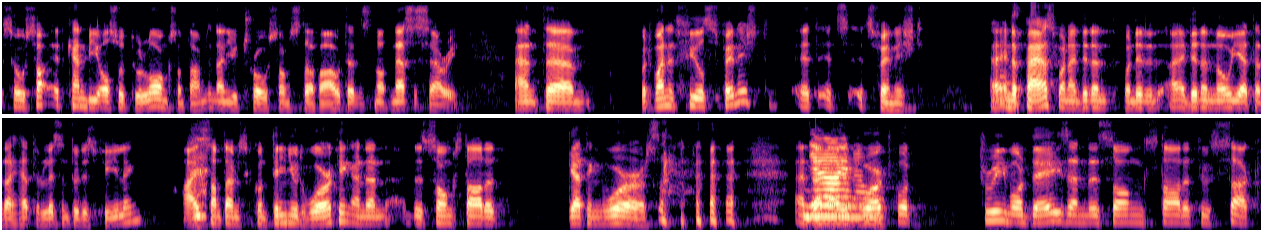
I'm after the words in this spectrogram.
so, so it can be also too long sometimes and then you throw some stuff out that is not necessary and um, but when it feels finished, it, it's it's finished. Uh, in the past, when I didn't when did I didn't know yet that I had to listen to this feeling, I sometimes continued working, and then the song started getting worse. and Yeah, then I, know. worked for three more days, and the song started to suck.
